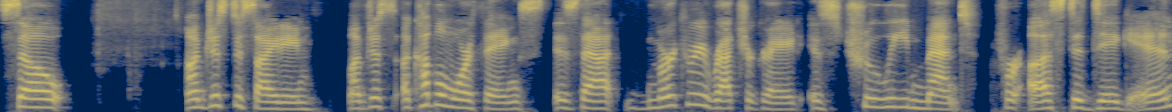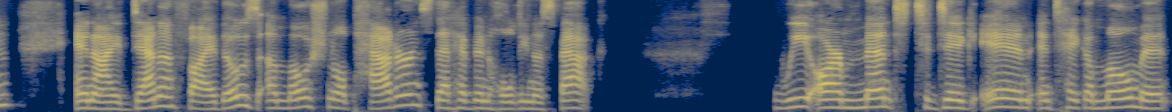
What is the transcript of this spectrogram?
So I'm just deciding, I'm just a couple more things is that Mercury retrograde is truly meant for us to dig in and identify those emotional patterns that have been holding us back. We are meant to dig in and take a moment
